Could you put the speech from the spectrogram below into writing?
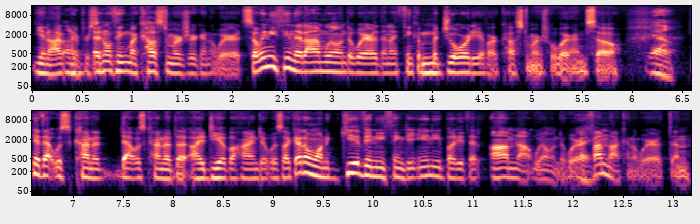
you know, I, I, I don't think my customers are going to wear it. So anything that I'm willing to wear, then I think a majority of our customers will wear. And so, Yeah. yeah, that was kind of that was kind of the idea behind it. Was like I don't want to give anything to anybody that I'm not willing to wear. If I'm not going to wear it, then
